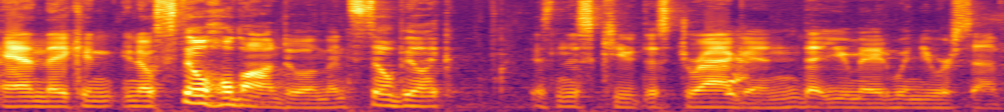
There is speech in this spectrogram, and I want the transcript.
and they can, you know, still hold on to them and still be like, "Isn't this cute? This dragon that you made when you were seven.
